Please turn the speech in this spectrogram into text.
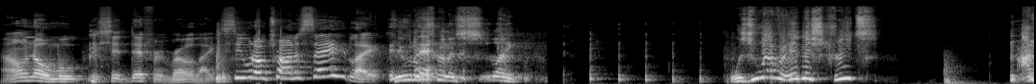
I don't know, Mook. This shit different, bro. Like, see what I'm trying to say? Like, See what I'm trying to sh- like? Was you ever in the streets? I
